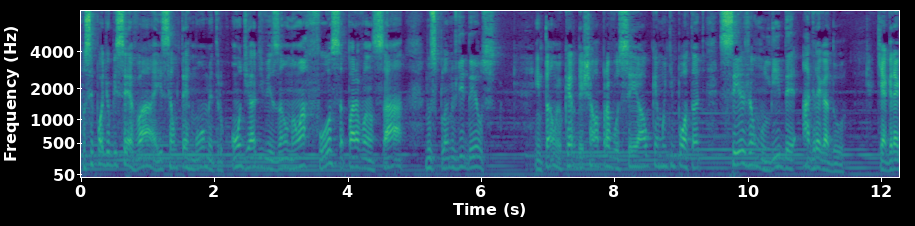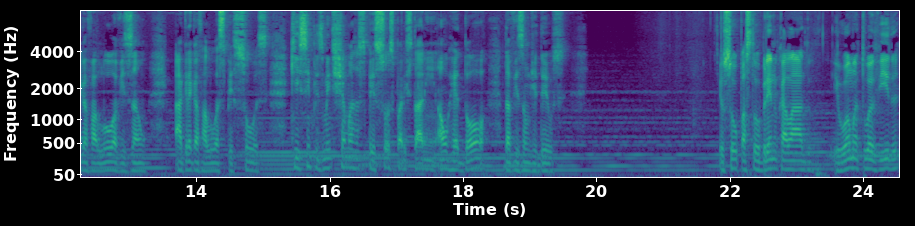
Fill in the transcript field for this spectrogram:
Você pode observar, esse é um termômetro, onde há divisão, não há força para avançar nos planos de Deus. Então eu quero deixar para você algo que é muito importante: seja um líder agregador que agrega valor à visão, agrega valor às pessoas, que simplesmente chama as pessoas para estarem ao redor da visão de Deus. Eu sou o pastor Breno Calado, eu amo a tua vida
